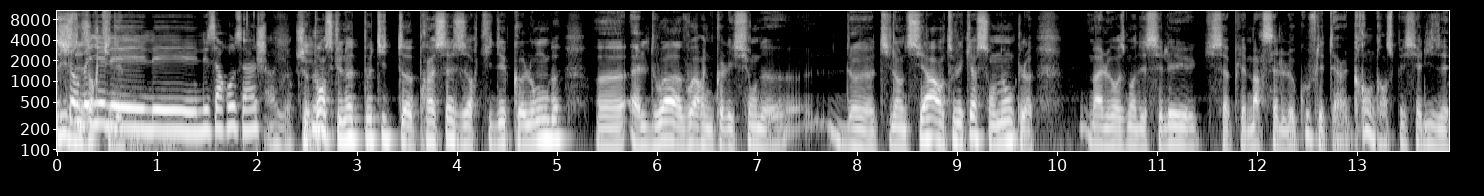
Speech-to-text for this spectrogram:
surveiller orchidées. les, les- les arrosages. Ah oui. Je pense que notre petite euh, princesse orchidée colombe, euh, elle doit avoir une collection de, de Tillandsia. En tous les cas, son oncle, malheureusement décédé, qui s'appelait Marcel Lecoufle, était un grand, grand spécialiste des,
